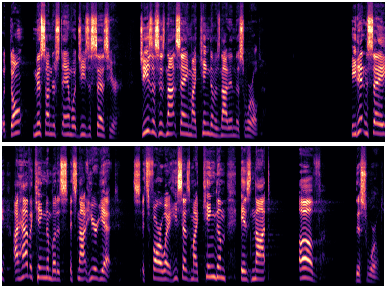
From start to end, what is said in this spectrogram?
But don't misunderstand what Jesus says here. Jesus is not saying, My kingdom is not in this world. He didn't say, I have a kingdom, but it's, it's not here yet it's, far away. He says, My kingdom is not of this world.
